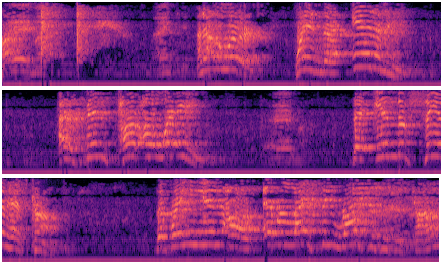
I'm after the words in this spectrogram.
Amen. Thank you. In other words, when the enemy has been put away, the end of sin has come. The bringing in of everlasting righteousness has come.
